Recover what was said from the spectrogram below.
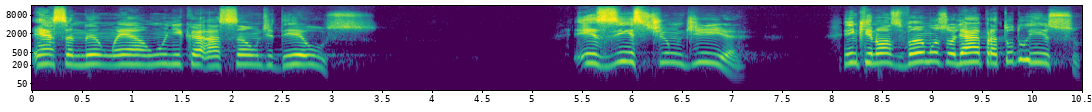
Essa não é a única ação de Deus. Existe um dia em que nós vamos olhar para tudo isso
